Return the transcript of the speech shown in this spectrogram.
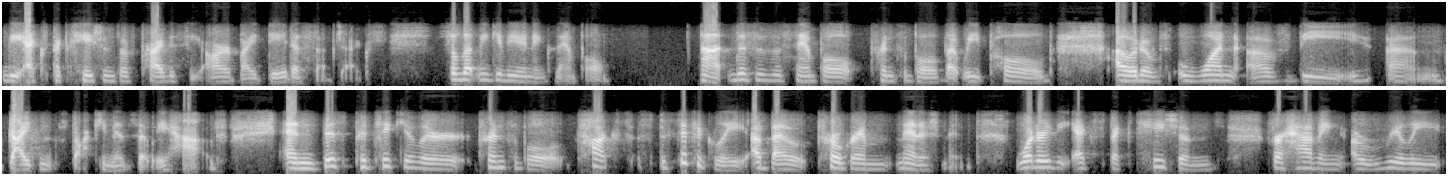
the expectations of privacy are by data subjects. So let me give you an example. Uh, this is a sample principle that we pulled out of one of the um, guidance documents that we have. And this particular principle talks specifically about program management. What are the expectations for having a really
